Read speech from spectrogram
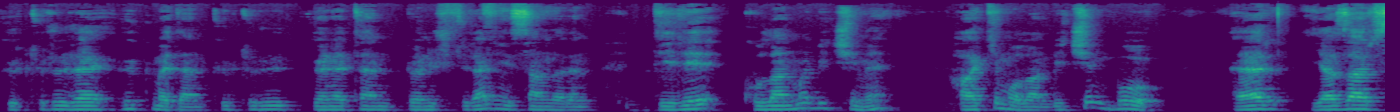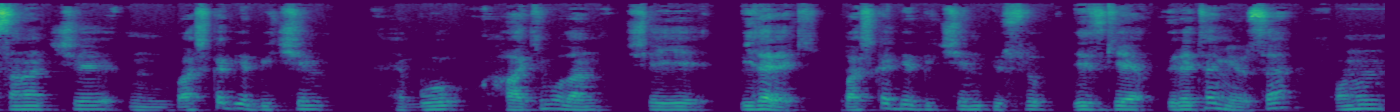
kültüre hükmeden, kültürü yöneten, dönüştüren insanların dili kullanma biçimi, hakim olan biçim bu. Eğer yazar, sanatçı başka bir biçim e, bu hakim olan şeyi bilerek başka bir biçim, üslup, dizge üretemiyorsa onun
